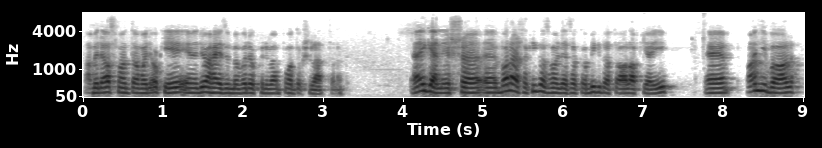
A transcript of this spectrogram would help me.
amire azt mondtam, hogy oké, okay, én egy olyan helyzetben vagyok, hogy pontok se látszanak. Igen, és Balázsnak igaz van, hogy ezek a big data alapjai, annyival,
